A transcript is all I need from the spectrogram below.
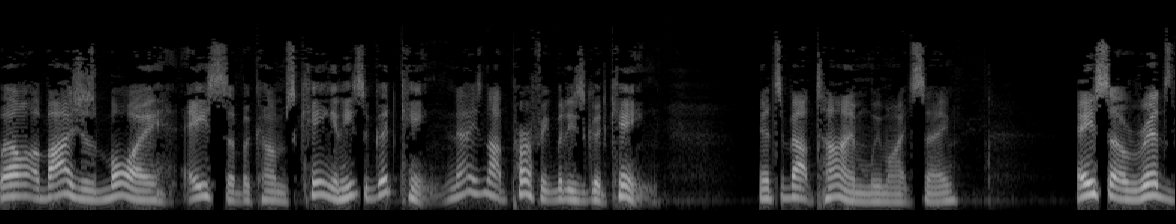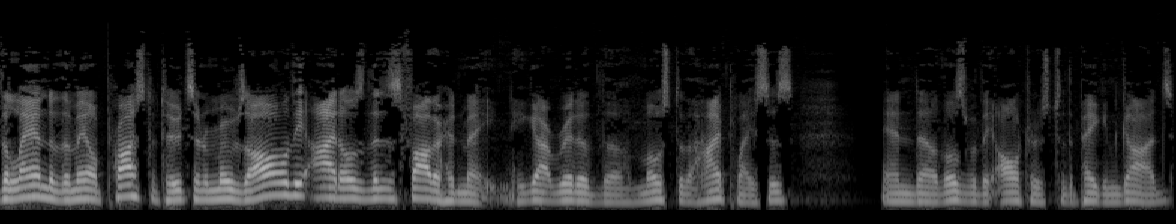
Well, Abijah's boy, Asa, becomes king, and he's a good king. Now, he's not perfect, but he's a good king. It's about time, we might say. Asa rids the land of the male prostitutes and removes all the idols that his father had made. He got rid of the most of the high places, and uh, those were the altars to the pagan gods,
